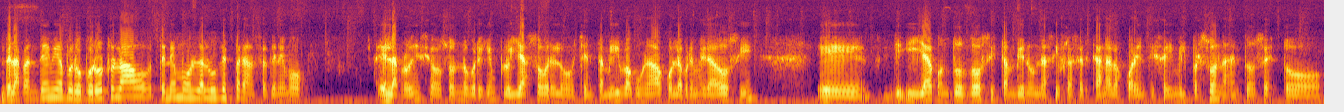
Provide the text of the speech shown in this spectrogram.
de la pandemia, pero por otro lado tenemos la luz de esperanza. Tenemos en la provincia de Osorno, por ejemplo, ya sobre los 80.000 vacunados con la primera dosis eh, y ya con dos dosis también una cifra cercana a los 46.000 personas. Entonces, esto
